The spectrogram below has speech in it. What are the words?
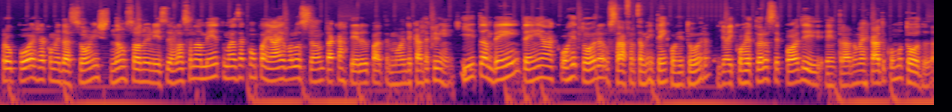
propor as recomendações, não só no início do relacionamento, mas acompanhar a evolução da carteira do patrimônio de cada cliente. E também tem a corretora, o Safra também tem corretora, e aí corretora você pode entrar no mercado como todo,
